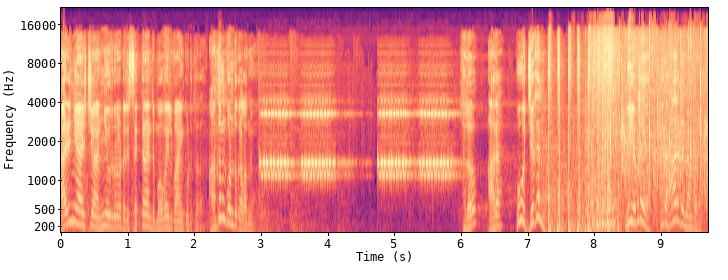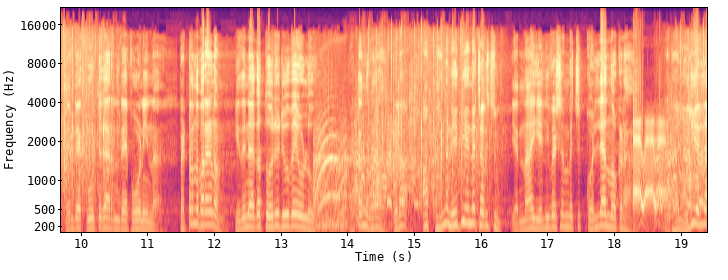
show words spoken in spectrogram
കഴിഞ്ഞ ആഴ്ച അഞ്ഞൂറ് രൂപയുടെ ഒരു സെക്കൻഡ് ഹാൻഡ് മൊബൈൽ വാങ്ങിക്കൊടുത്തത്. അതും കൊണ്ട് കളഞ്ഞു. ഹലോ ആരാ? ഓ ജഗൻ. നീ എവിടെയാ? ഇത് ആരുടെ നമ്പർ എന്റെ കൂട്ടുകാരന്റെ ഫോണിൽ നിന്നാ. പെട്ടെന്ന് പറയണം. ഇതിനകത്ത് ഒരു രൂപയേ ഉള്ളൂ. പെട്ടെന്ന് പറ. എടാ ആ പന്ന എബി എന്നെ ചതിച്ചു. എന്നാ എലിവേഷം വെച്ച് കൊല്ലാൻ നോക്കടാ. എടാ എലിയല്ല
